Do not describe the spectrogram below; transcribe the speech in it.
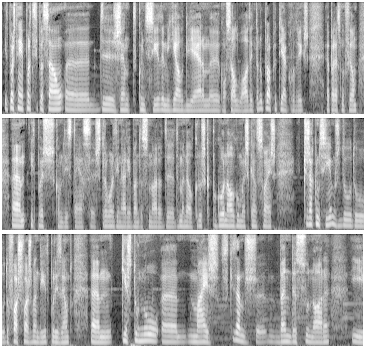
E depois tem a participação uh, de gente conhecida, Miguel Guilherme, Gonçalo Waddington, o próprio Tiago Rodrigues aparece no filme. E depois, como disse, tem essa extraordinária banda sonora de, de Manel Cruz, que pegou em algumas canções que já conhecíamos, do, do, do Foz Foz Bandido, por exemplo, um, que as tornou um, mais, se quisermos, uh, banda sonora e,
